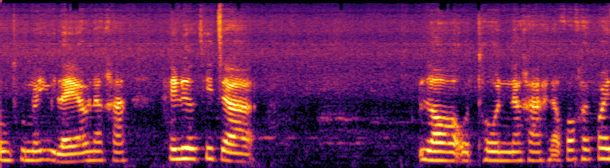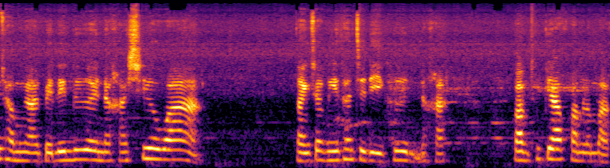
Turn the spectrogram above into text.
ลงทุนไว้อยู่แล้วนะคะ ให้เลือกที่จะรออดทนนะคะ แล้วก็ค่อย ๆทำงานไปเรื่อย ๆ นะคะ เชื่อว่า หลังจากนี้ท่านจะดีขึ้นนะคะ ความทุกข์ยากความลำบาก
